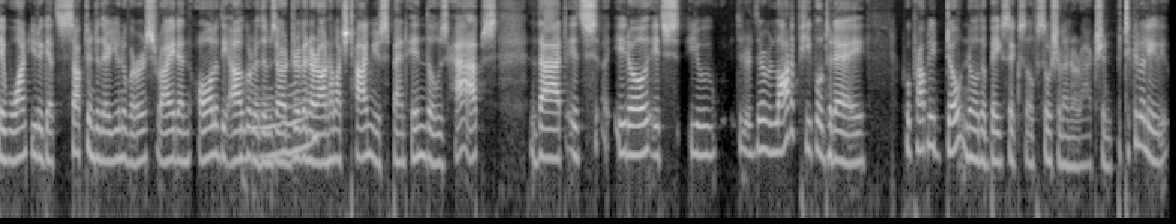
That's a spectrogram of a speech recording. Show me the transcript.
they want you to get sucked into their universe right? And all of the algorithms are driven around how much time you spent in those apps that it's you know it's you there, there are a lot of people today who probably don't know the basics of social interaction, particularly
